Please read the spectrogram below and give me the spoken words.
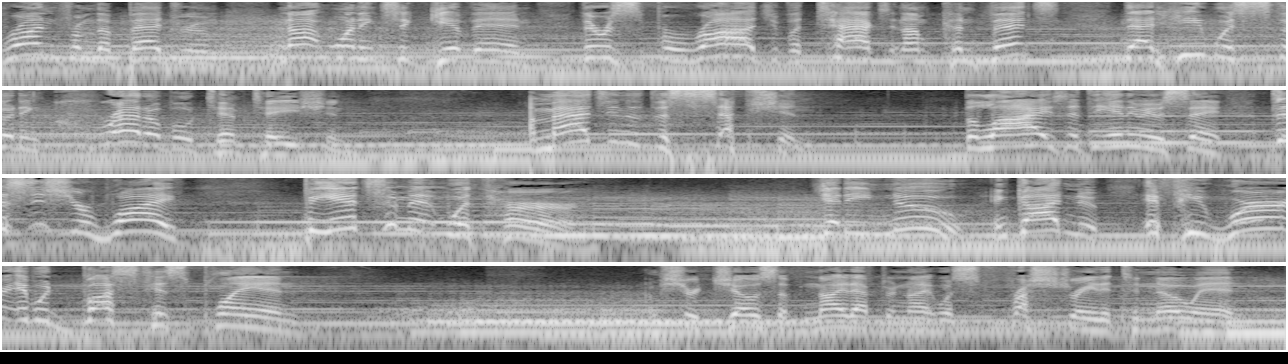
run from the bedroom, not wanting to give in? There was a barrage of attacks, and I'm convinced that he withstood incredible temptation. Imagine the deception, the lies that the enemy was saying. This is your wife. Be intimate with her. Yet he knew, and God knew, if he were, it would bust his plan. I'm sure Joseph, night after night, was frustrated to no end.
